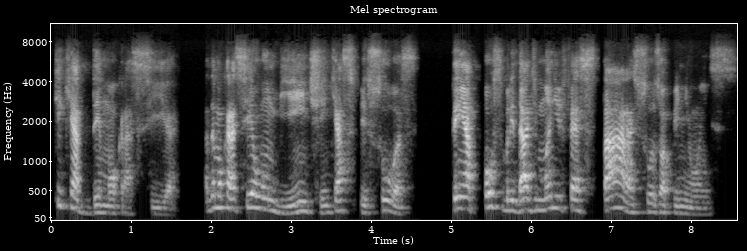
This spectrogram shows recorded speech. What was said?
O que é a democracia? A democracia é um ambiente em que as pessoas têm a possibilidade de manifestar as suas opiniões.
